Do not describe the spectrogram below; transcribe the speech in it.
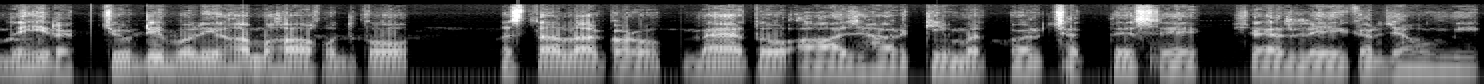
नहीं रख चूंटी बोली, हम हाँ खुद को हंसना ना करो। मैं तो आज हर कीमत पर छत्ते से शहर लेकर जाऊँगी।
